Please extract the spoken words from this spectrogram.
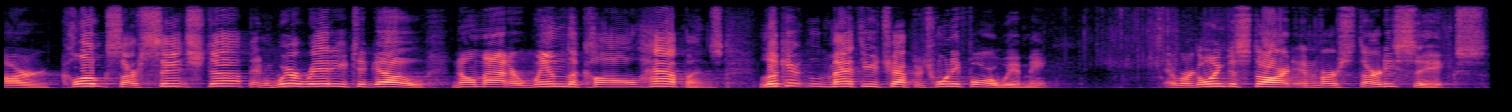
our cloaks are cinched up and we're ready to go no matter when the call happens. Look at Matthew chapter 24 with me. And we're going to start in verse 36.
